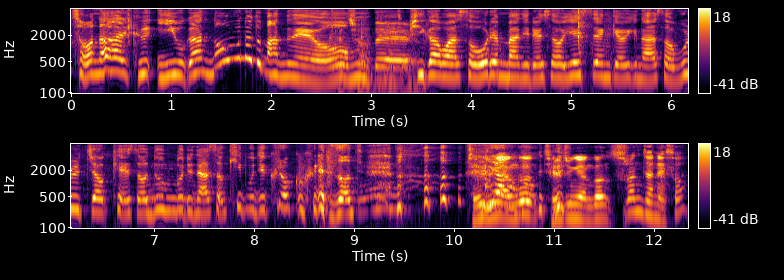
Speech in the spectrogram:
전화할 그 이유가 너무나도 많네요. 음, 맞아요. 비가 와서 오랜만이라서 옛 생각이 나서 울적해서 눈물이 나서 기분이 그렇고 그래서 제일 중요한 건 제일 중요한 건 술 한잔 해서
